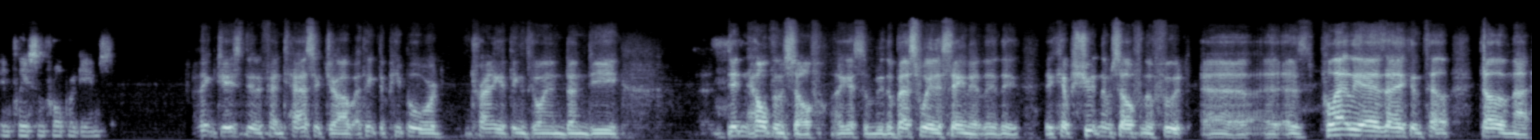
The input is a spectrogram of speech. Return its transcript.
and play some proper games. I think Jason did a fantastic job. I think the people who were trying to get things going in Dundee didn't help themselves. I guess would be the best way to saying it. They they, they kept shooting themselves in the foot uh, as politely as I can tell tell them that.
